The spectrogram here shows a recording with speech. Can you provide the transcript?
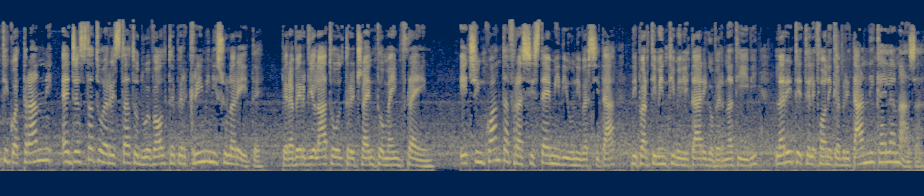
24 anni è già stato arrestato due volte per crimini sulla rete, per aver violato oltre 100 mainframe e 50 fra sistemi di università, dipartimenti militari governativi, la rete telefonica britannica e la NASA.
